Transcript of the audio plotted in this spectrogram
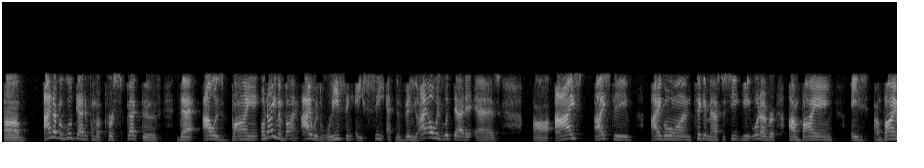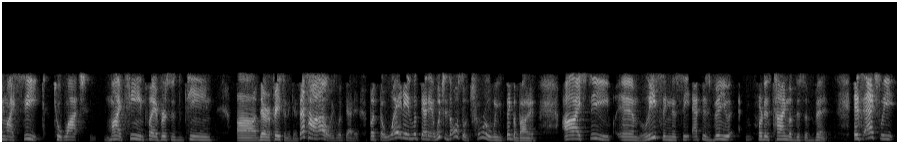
Um, I never looked at it from a perspective that I was buying, or not even buying, I was leasing a seat at the venue. I always looked at it as uh, I, I, Steve, I go on Ticketmaster, SeatGeek, whatever. I'm buying a, I'm buying my seat to watch my team play versus the team uh, they're facing against. That's how I always looked at it. But the way they looked at it, which is also true when you think about it, I, Steve, am leasing this seat at this venue for this time of this event. It's actually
